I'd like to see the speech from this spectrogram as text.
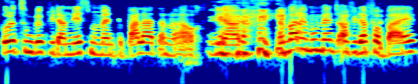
wurde zum Glück wieder am nächsten Moment geballert, dann war auch wieder, dann war der Moment auch wieder vorbei.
